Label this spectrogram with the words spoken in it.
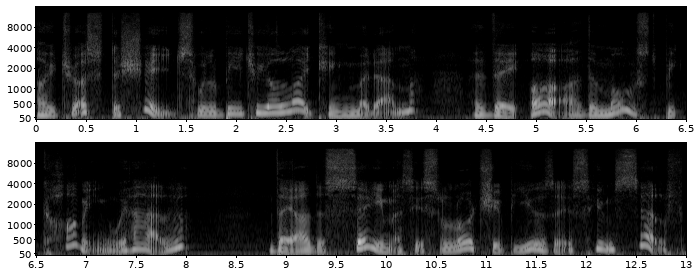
I trust the shades will be to your liking, madame. They are the most becoming we have. They are the same as his lordship uses himself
